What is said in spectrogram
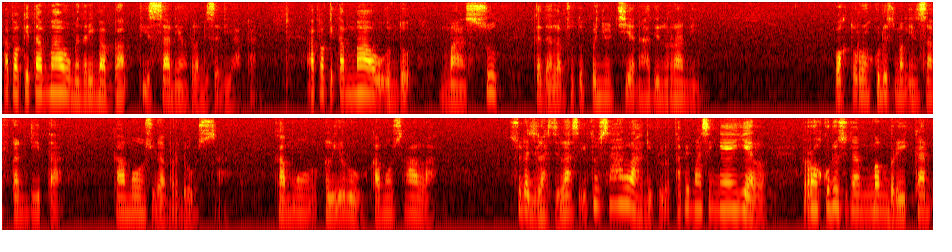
Apa kita mau menerima baptisan yang telah disediakan? Apa kita mau untuk masuk ke dalam suatu penyucian hati nurani? Waktu Roh Kudus menginsafkan kita, kamu sudah berdosa, kamu keliru, kamu salah, sudah jelas-jelas itu salah gitu loh tapi masih ngeyel. Roh Kudus sudah memberikan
